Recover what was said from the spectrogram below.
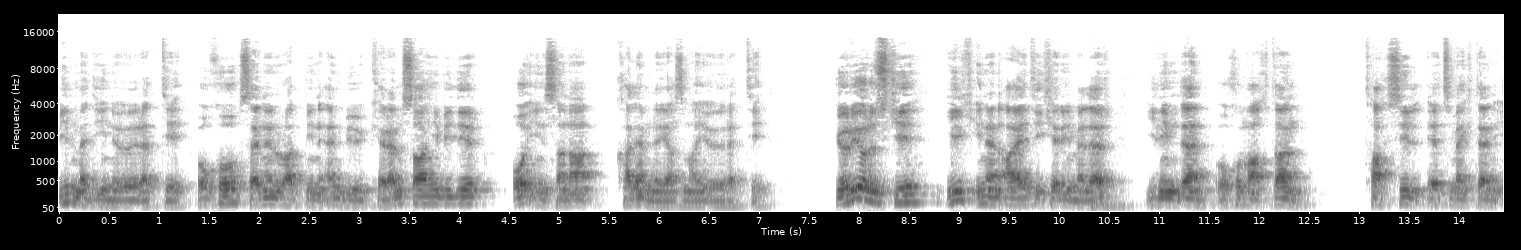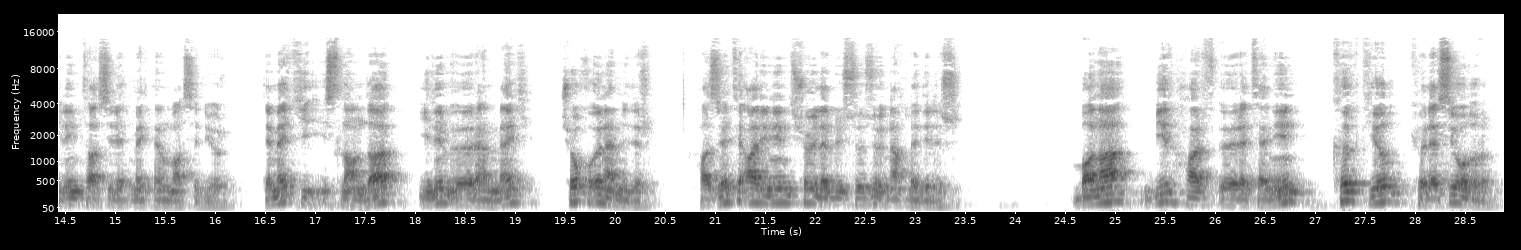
bilmediğini öğretti. Oku senin Rabbin en büyük kerem sahibidir. O insana kalemle yazmayı öğretti. Görüyoruz ki ilk inen ayeti kerimeler ilimden, okumaktan, tahsil etmekten, ilim tahsil etmekten bahsediyor. Demek ki İslam'da ilim öğrenmek çok önemlidir. Hazreti Ali'nin şöyle bir sözü nakledilir. Bana bir harf öğretenin 40 yıl kölesi olurum.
